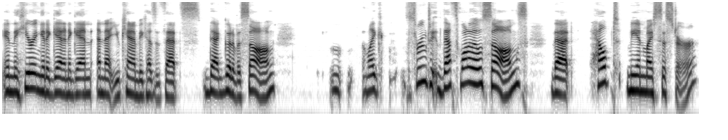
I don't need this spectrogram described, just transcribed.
in the hearing it again and again and that you can because it's that that good of a song like through to that's one of those songs that helped me and my sister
